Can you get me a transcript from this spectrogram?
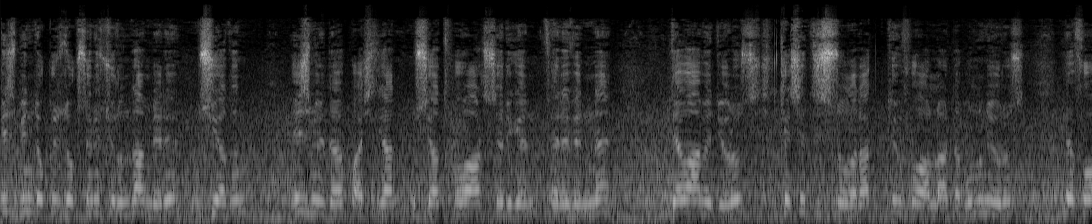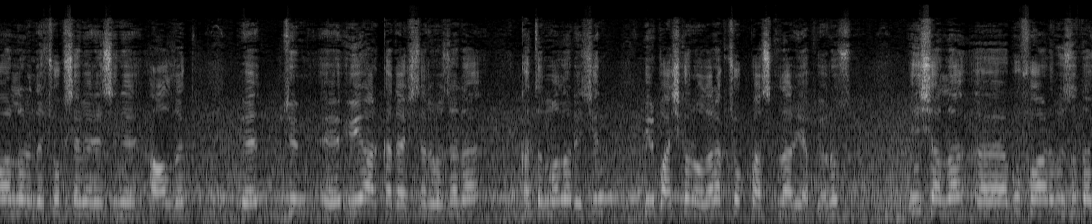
biz 1993 yılından beri Müsiyat'ın İzmir'de başlayan Müsiyat Fuar Serüven Serüvenine devam ediyoruz. Kesintisiz olarak tüm fuarlarda bulunuyoruz ve fuarların da çok semeresini aldık ve tüm e, üye arkadaşlarımıza da katılmaları için bir başkan olarak çok baskılar yapıyoruz. İnşallah e, bu fuarımızı da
